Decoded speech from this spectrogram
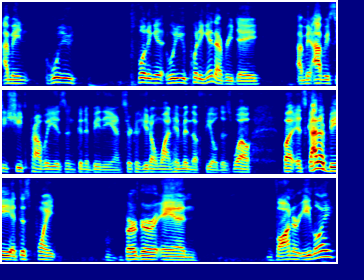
I mean, who do you putting in? Who are you putting in every day? I mean, obviously Sheets probably isn't going to be the answer because you don't want him in the field as well. But it's got to be at this point, Burger and Vaughn or Eloy.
